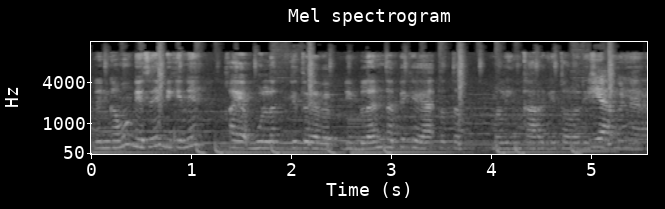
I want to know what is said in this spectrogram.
dan kamu biasanya bikinnya kayak bulat gitu ya, Beb. Di blend tapi kayak tetap melingkar gitu loh di sini. iya benar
